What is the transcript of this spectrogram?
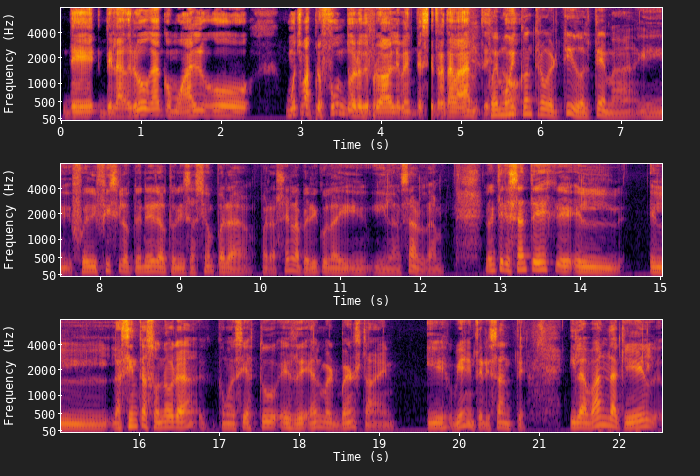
de, la droga como algo mucho más profundo de lo que probablemente se trataba antes. Fue muy controvertido el tema y fue difícil obtener autorización para, hacer la película y, y, lanzarla. Lo interesante es que el, la cinta sonora, como decías tú, es de Elmer Bernstein y es bien interesante. Y la banda que él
